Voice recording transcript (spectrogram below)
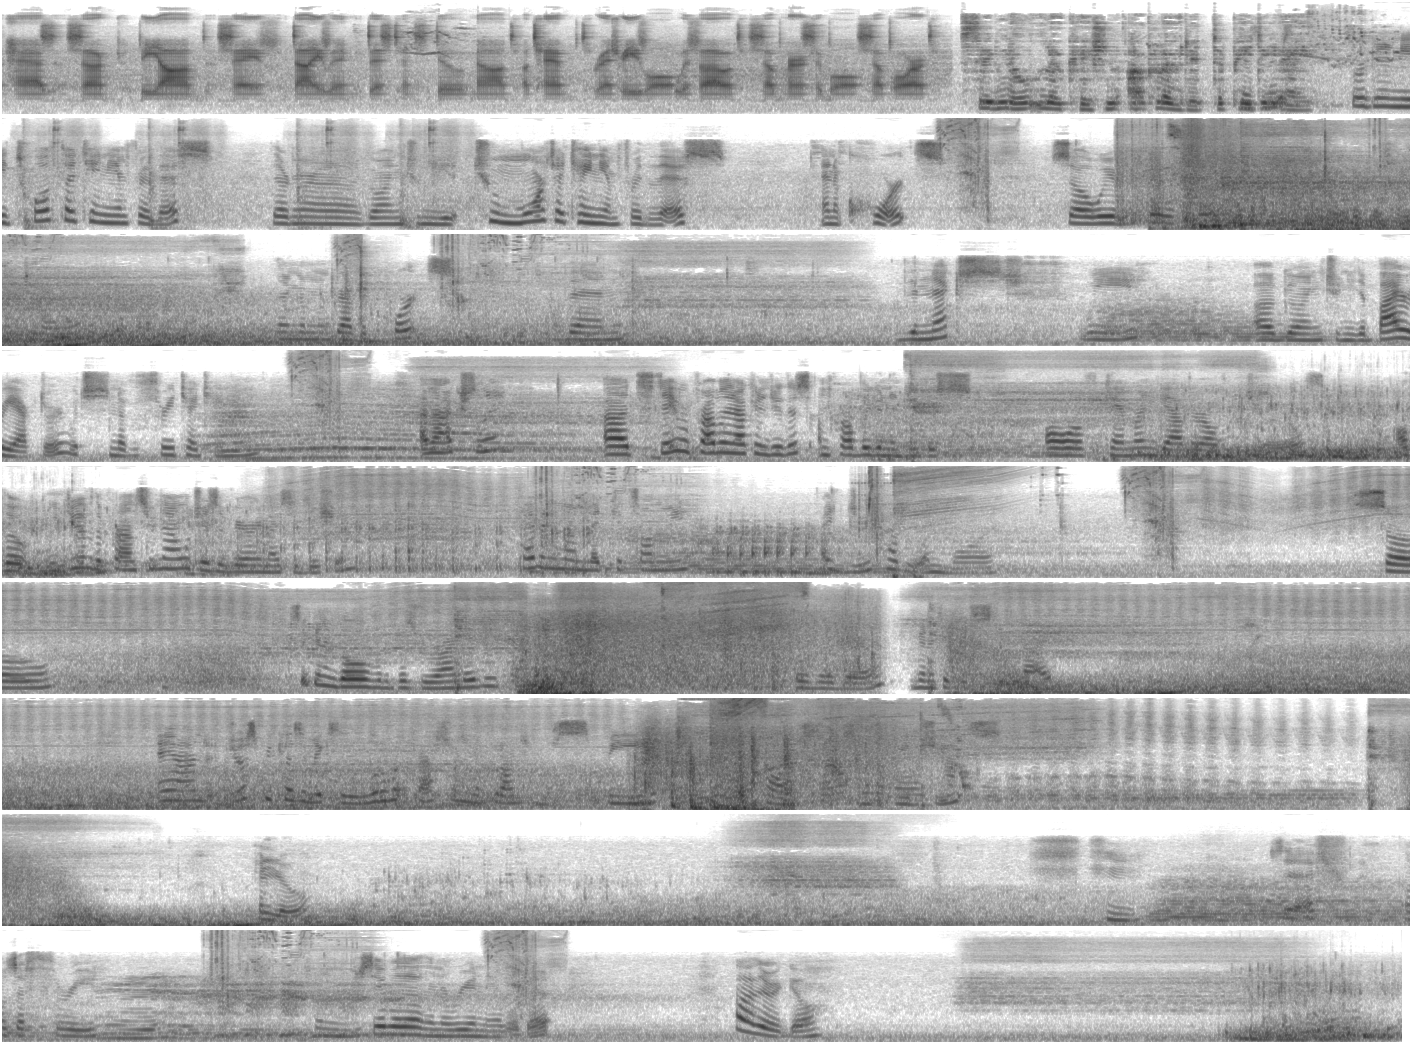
Warning. Life Pod has sunk beyond safe diving distance. Do not attempt retrieval without submersible support. Signal location uploaded to PDA. So we're gonna need 12 titanium for this. They're gonna going to need two more titanium for this, and a quartz. So we have a total of 14. Then I'm gonna grab the quartz. Then the next we are going to need a bioreactor, which is another three titanium. I'm actually uh, today we're probably not going to do this. I'm probably going to do this all off camera and gather all the materials. Although we do have the prawn suit now, which is a very nice addition. Do I have any more medkits on me? I do have one more. So, so gonna go over to this rendezvous over there. I'm gonna take this guy. And just because it makes it a little bit faster, I'm gonna put on some speed, um, some speed sheets. Hello. That was F3. Hmm, disable that, I re-enabled it. Oh, there we go.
